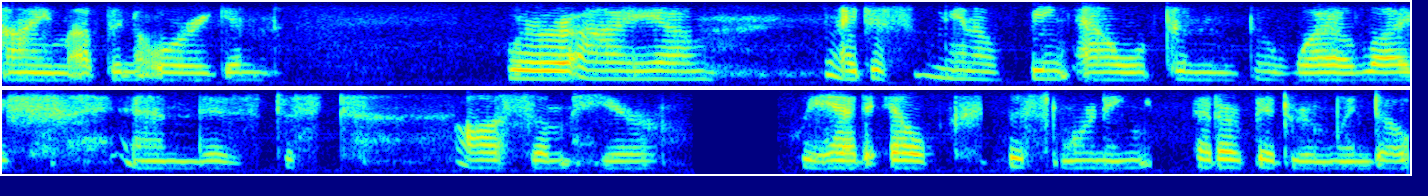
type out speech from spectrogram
time up in Oregon, where I, um, I just, you know, being out and the wildlife, and is just awesome here. We had elk this morning at our bedroom window.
